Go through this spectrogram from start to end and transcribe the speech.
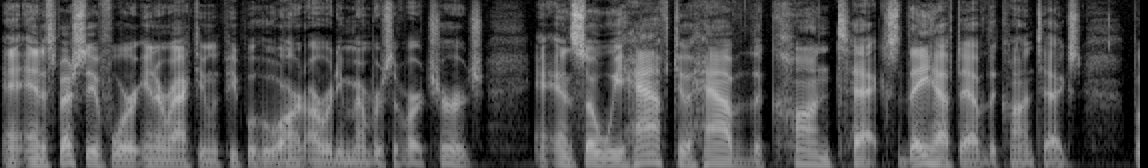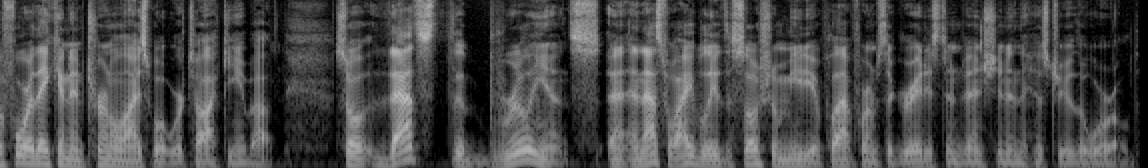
And, and especially if we're interacting with people who aren't already members of our church. And, and so we have to have the context, they have to have the context before they can internalize what we're talking about. So that's the brilliance. And that's why I believe the social media platform is the greatest invention in the history of the world.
